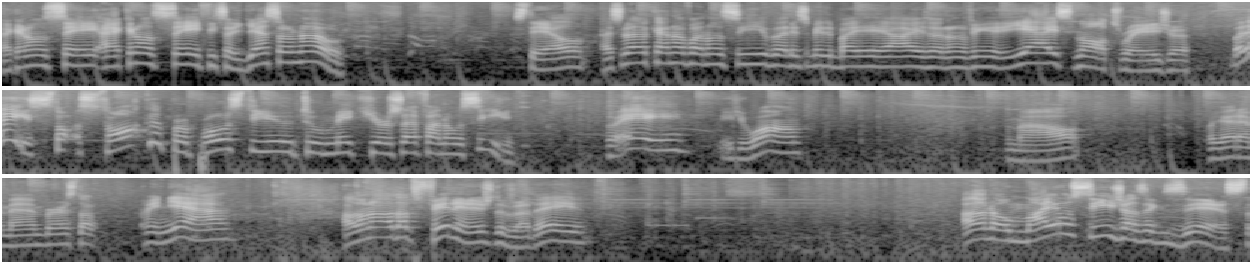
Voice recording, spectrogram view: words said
I cannot say. I cannot say if it's a yes or no. Still, I still have kind of an see, but it's made by AI, so I don't think. Yeah, it's not rage. Uh, But hey, Sto- Stock proposed to you to make yourself an OC. So hey, if you want. Somehow. We gotta remember Stock. I mean, yeah. I don't know how that's finished, but hey. I don't know, my OC just exists.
